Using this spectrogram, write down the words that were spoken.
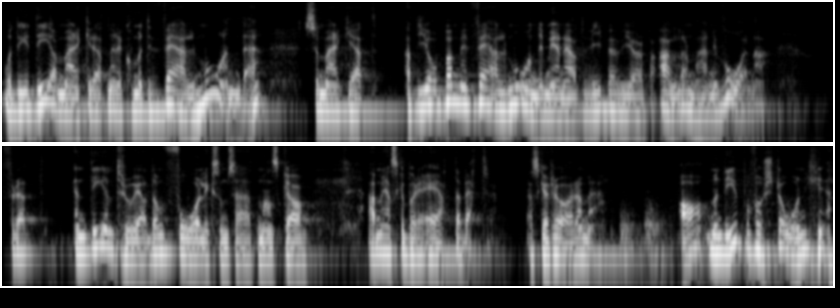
Och det är det jag märker att när det kommer till välmående så märker jag att att jobba med välmående menar jag att vi behöver göra på alla de här nivåerna. För att en del tror jag, de får liksom så här att man ska, ja men jag ska börja äta bättre. Jag ska röra mig. Ja, men det är ju på första ordningen.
